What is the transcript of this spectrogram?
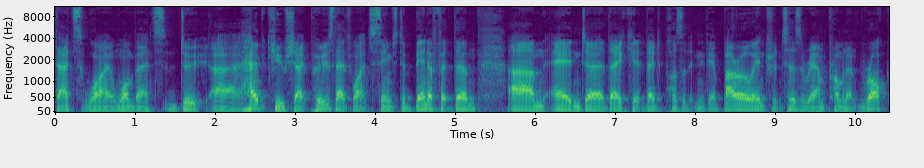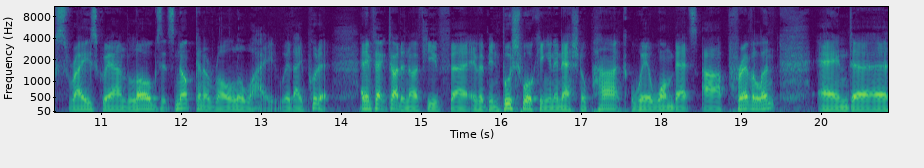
that's why wombats do uh, have cube-shaped poos. That's why it seems to benefit them, um, and uh, they they deposit it in their burrow entrances around prominent rocks, raised ground, logs. It's not going to roll away where they put it. And in fact, I don't know if you've uh, ever been bushwalking in a national park where wombats are prevalent, and uh,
